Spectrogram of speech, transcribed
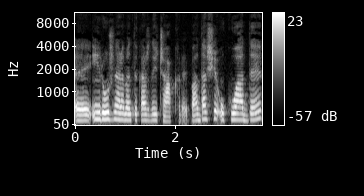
y, i różne elementy każdej czakry, bada się układy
